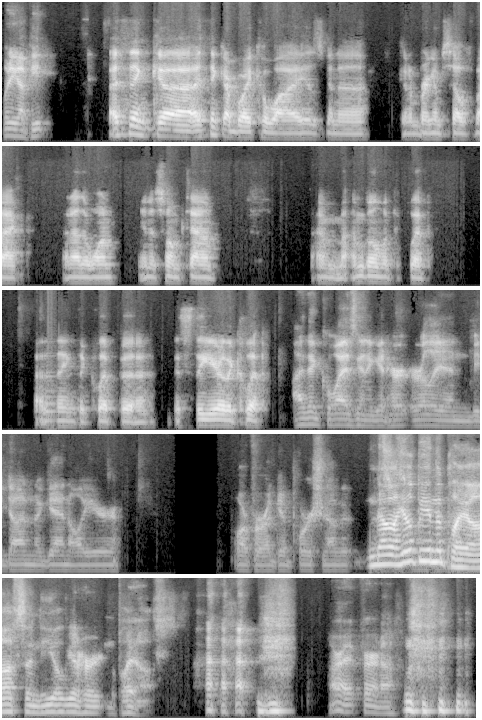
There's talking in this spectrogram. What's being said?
What do you got, Pete? I think uh, I think our boy Kawhi is gonna gonna bring himself back another one in his hometown. I'm I'm going with the clip. I think the clip. Uh, it's the year of the clip. I think Kawhi's going to get hurt early and be done again all year, or for a good portion of it. No, he'll be in the playoffs and he'll get hurt in the playoffs. all right, fair enough. I'm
